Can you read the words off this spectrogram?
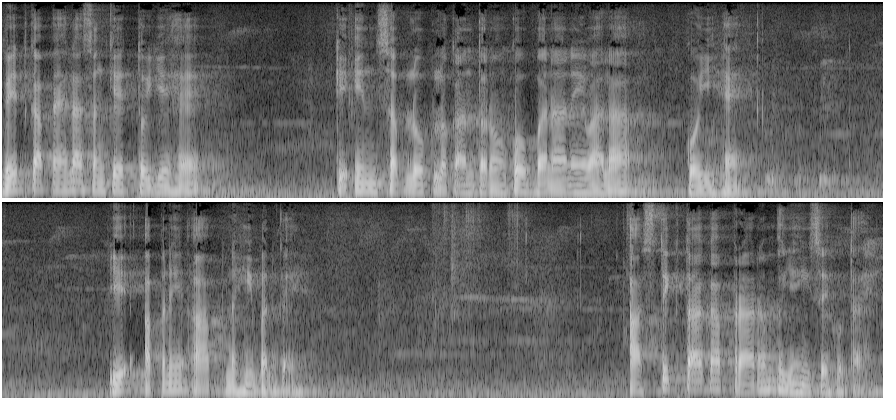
वेद का पहला संकेत तो यह है कि इन सब लोक लोकांतरों को बनाने वाला कोई है। ये अपने आप नहीं बन गए। आस्तिकता का प्रारंभ यहीं से होता है।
